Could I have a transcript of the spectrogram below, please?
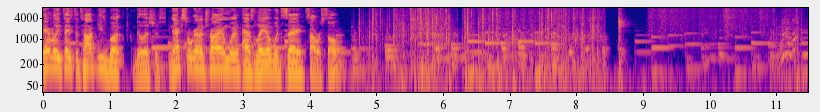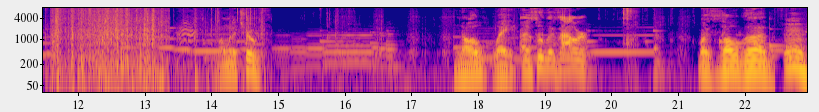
Can't really taste the Takis, but delicious. Next, we're gonna try them with, as Leia would say, sour salt. Moment of truth. No way. That's super sour. But so good. Mmm.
